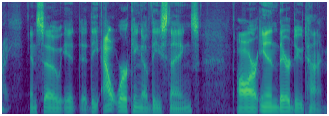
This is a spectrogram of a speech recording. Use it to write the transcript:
Right. And so it the outworking of these things are in their due time.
